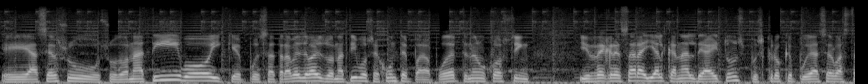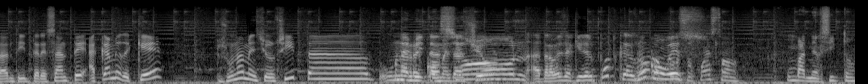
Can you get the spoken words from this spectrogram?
eh, hacer su, su donativo y que pues a través de varios donativos se junte para poder tener un hosting y regresar ahí al canal de iTunes, pues creo que pudiera ser bastante interesante. ¿A cambio de qué? Pues una mencioncita, una, recomendación a través de aquí del podcast, ¿no? ¿Cómo por ves? supuesto. Un bannercito.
